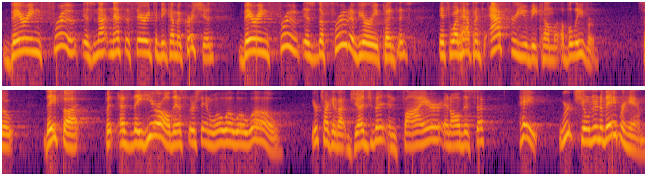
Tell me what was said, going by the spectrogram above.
Bearing fruit is not necessary to become a Christian. Bearing fruit is the fruit of your repentance. It's what happens after you become a believer. So they thought, but as they hear all this, they're saying, whoa, whoa, whoa, whoa. You're talking about judgment and fire and all this stuff. Hey, we're children of Abraham.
